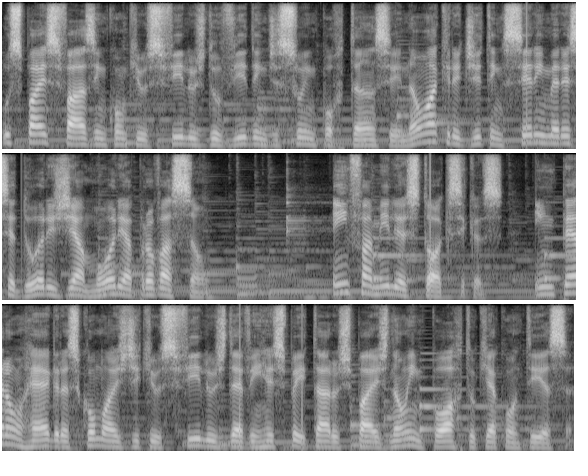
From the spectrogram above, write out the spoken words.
os pais fazem com que os filhos duvidem de sua importância e não acreditem serem merecedores de amor e aprovação. Em famílias tóxicas, imperam regras como as de que os filhos devem respeitar os pais não importa o que aconteça,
